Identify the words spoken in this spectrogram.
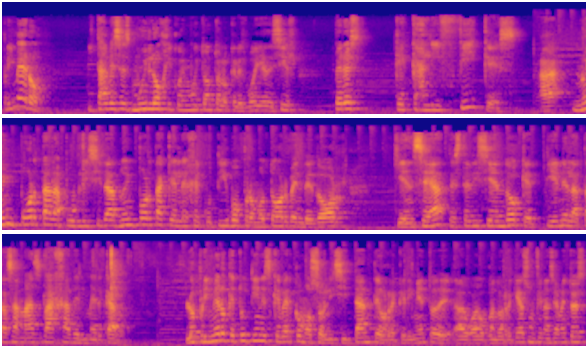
Primero, y tal vez es muy lógico y muy tonto lo que les voy a decir, pero es que califiques. A, no importa la publicidad, no importa que el ejecutivo, promotor, vendedor, quien sea, te esté diciendo que tiene la tasa más baja del mercado. Lo primero que tú tienes que ver como solicitante o requerimiento de o cuando requieras un financiamiento es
